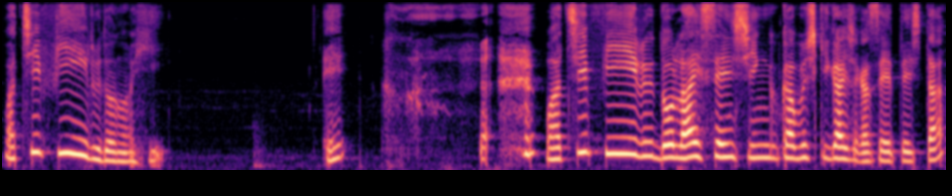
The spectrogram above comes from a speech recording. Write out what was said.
ワチフィールドの日。え？ワチフィールドライセンシング株式会社が制定した？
